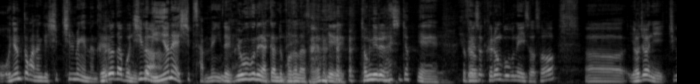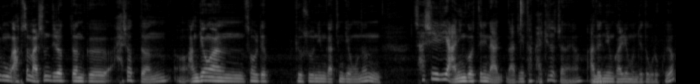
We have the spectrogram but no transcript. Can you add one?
5, 년 동안 한 게 17명 했는데 그러다 보니까 지금 2년에 13명입니다. 네, 이 부분은 약간 좀 벗어나서요. 예. 정리를 하시죠. 예. 그래서, 그런 부분에 있어서 어 여전히 지금 앞서 말씀드렸던 그 하셨던 어, 안경환 서울대 교수님 같은 경우는 사실이 아닌 것들이 나, 나중에 다 밝혀졌잖아요. 아드님 관련 문제도 그렇고요.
